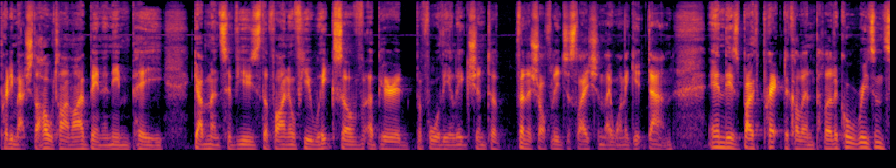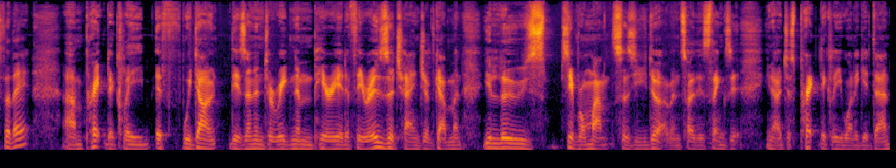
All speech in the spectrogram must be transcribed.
pretty much the whole time I've been an MP, governments have used the final few weeks of a period before the election to finish off legislation they want to get done. And there's both practical and political reasons for that. Um, practically, if we don't, there's an interregnum period. If there is a change of government, you lose several months as you do. And so there's things that, you know, just practically you want to get done.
